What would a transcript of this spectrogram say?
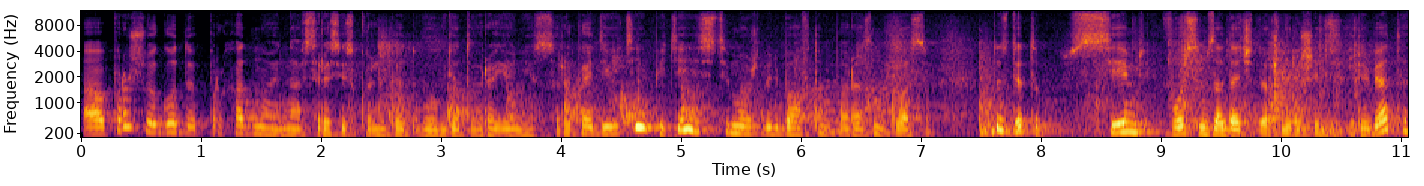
А прошлые годы проходной на Всероссийскую Олимпиаду был где-то в районе 49-50, может быть, баллов там по разным классам. То есть где-то 7-8 задач должны решить ребята,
